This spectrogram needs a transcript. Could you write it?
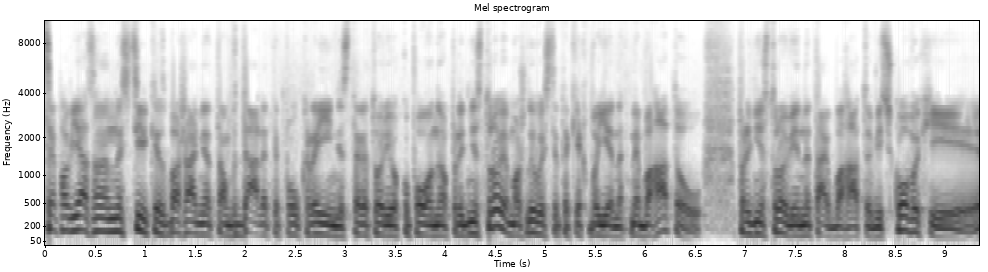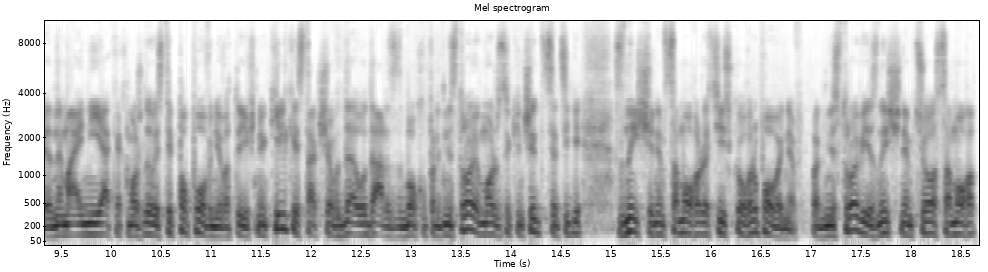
Це пов'язано не стільки з бажанням там вдарити по Україні з території окупованого Придністров'я. Можливості таких воєнних небагато. У Придністров'ї не так багато військових і немає ніяких можливостей поповнювати їхню кількість. Так що удар з боку Придністров'я може закінчитися тільки знищенням самого російського груповання в Придністров'ї, і знищенням цього самого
